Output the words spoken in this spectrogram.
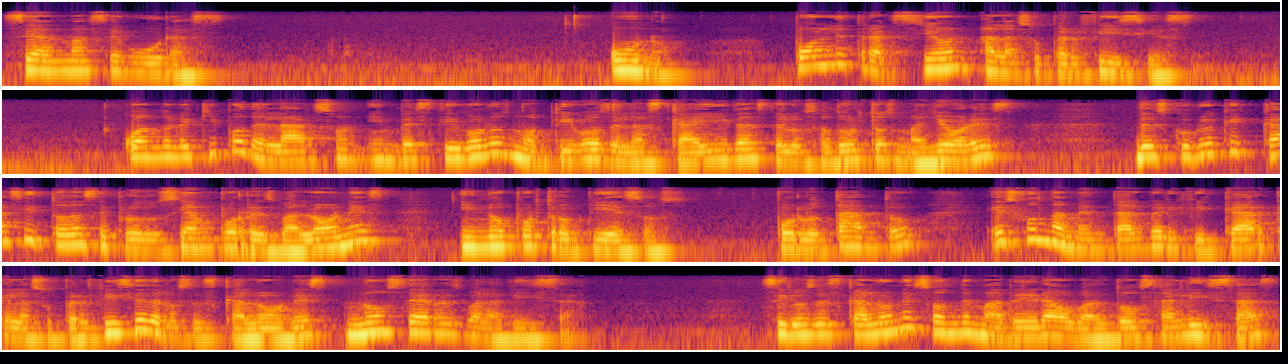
sean más seguras. 1. Ponle tracción a las superficies. Cuando el equipo de Larson investigó los motivos de las caídas de los adultos mayores, descubrió que casi todas se producían por resbalones y no por tropiezos. Por lo tanto, es fundamental verificar que la superficie de los escalones no sea resbaladiza. Si los escalones son de madera o baldosa lisas,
